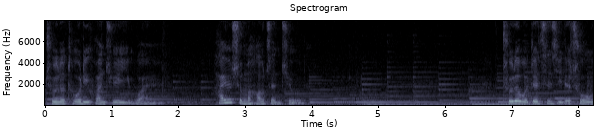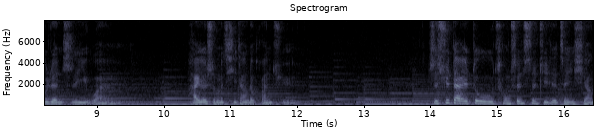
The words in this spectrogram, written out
除了脱离幻觉以外，还有什么好拯救的？除了我对自己的错误认知以外，还有什么其他的幻觉？只需再度重申自己的真相，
